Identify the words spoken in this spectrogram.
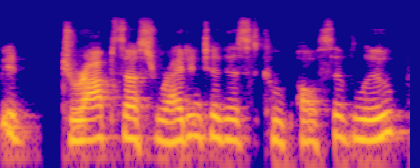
it drops us right into this compulsive loop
